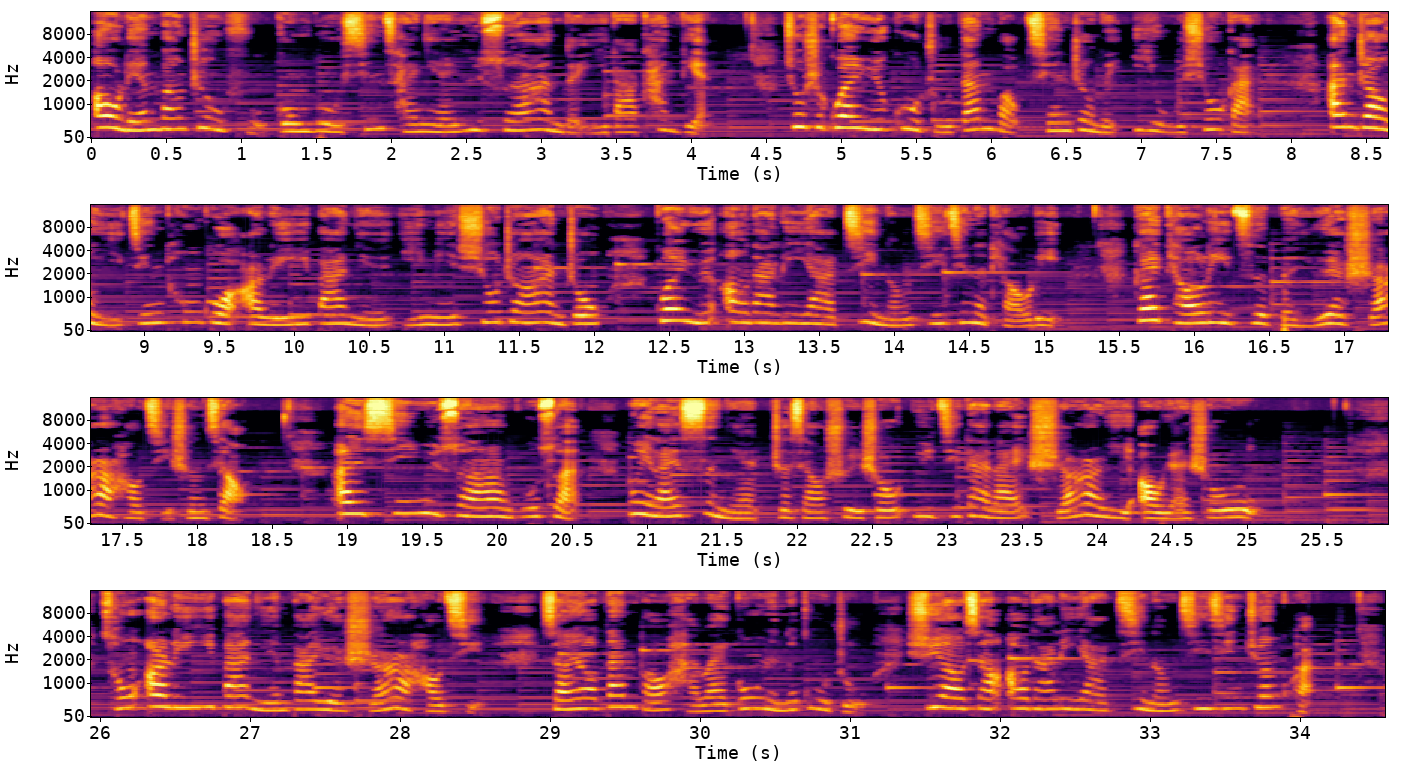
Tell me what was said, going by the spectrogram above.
澳联邦政府公布新财年预算案的一大看点，就是关于雇主担保签证的义务修改。按照已经通过2018年移民修正案中关于澳大利亚技能基金的条例，该条例自本月十二号起生效。按新预算案估算，未来四年这项税收预计带来十二亿澳元收入。从二零一八年八月十二号起，想要担保海外工人的雇主需要向澳大利亚技能基金捐款，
